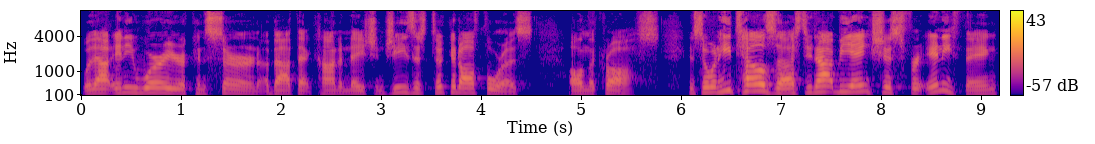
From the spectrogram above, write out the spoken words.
without any worry or concern about that condemnation. Jesus took it all for us on the cross. And so when he tells us, do not be anxious for anything,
